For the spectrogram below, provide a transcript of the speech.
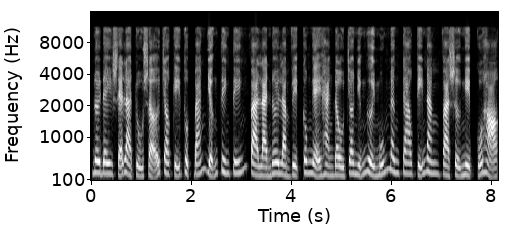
nơi đây sẽ là trụ sở cho kỹ thuật bán dẫn tiên tiến và là nơi làm việc công nghệ hàng đầu cho những người muốn nâng cao kỹ năng và sự nghiệp của họ.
